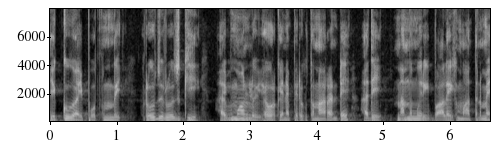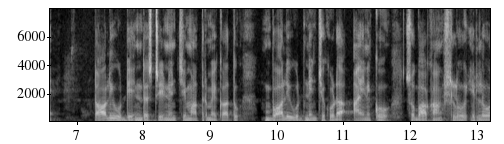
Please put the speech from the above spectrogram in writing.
ఎక్కువ అయిపోతుంది. రోజు రోజుకి అభిమానులు ఎవరికైనా పెరుగుతున్నారంటే అది నందమూరి బాలయ్యకి మాత్రమే. టాలీవుడ్ ఇండస్ట్రీ నుంచి మాత్రమే కాదు బాలీవుడ్ నుంచి కూడా ఆయనకు శుభాకాంక్షలు ఇల్లువ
